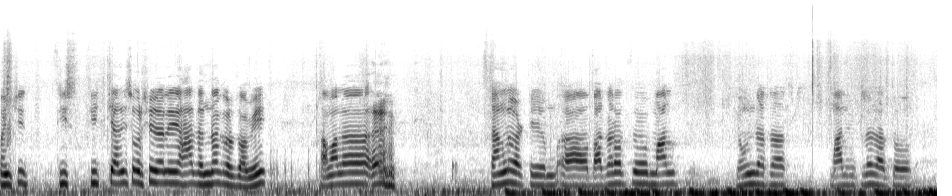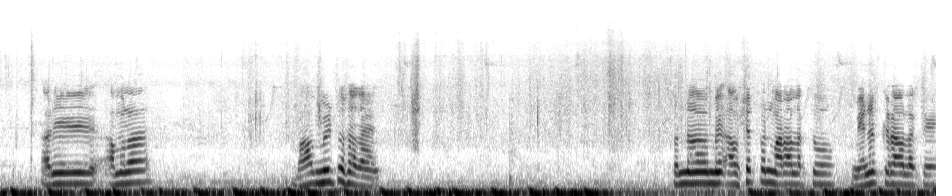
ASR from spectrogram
पंचवीस तीस तीस चाळीस वर्ष झाले हा धंदा करतो आम्ही. आम्हाला चांगलं वाटते बाजारात माल घेऊन जातात माल विकला जातो. आणि आम्हाला भाव मिळतो साधारण पण औषध पण मारावं लागतो मेहनत करावं लागते.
